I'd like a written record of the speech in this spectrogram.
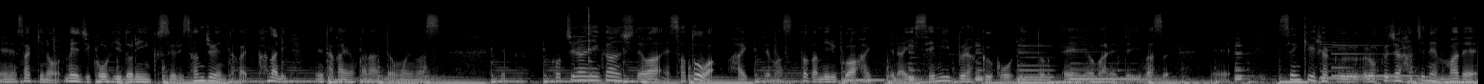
え、さっきの明治コーヒードリンクスより30円高いってかなり、高いのかなって思います。こちらに関しては砂糖は入ってますただミルクは入ってないセミブラックコーヒーと、え呼ばれています、え1968年まで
